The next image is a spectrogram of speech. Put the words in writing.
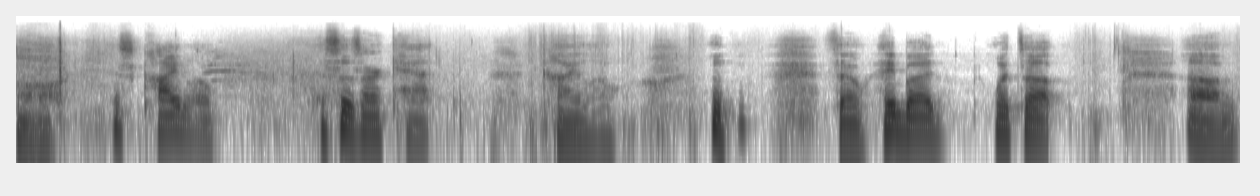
Oh, this is Kylo. This is our cat, Kylo. so, hey bud, what's up? Um,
